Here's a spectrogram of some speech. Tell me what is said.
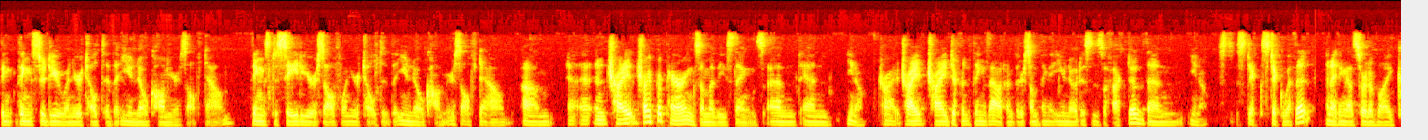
th- things to do when you're tilted that you know calm yourself down. Things to say to yourself when you're tilted that you know calm yourself down. Um, and, and try try preparing some of these things and and you know try try try different things out. If there's something that you notice is effective, then you know st- stick stick with it. And I think that's sort of like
